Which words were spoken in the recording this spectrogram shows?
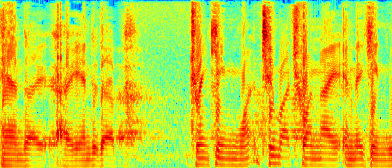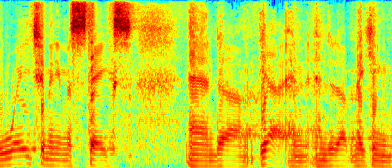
and I, I ended up drinking one, too much one night and making way too many mistakes. And um, yeah and ended up making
